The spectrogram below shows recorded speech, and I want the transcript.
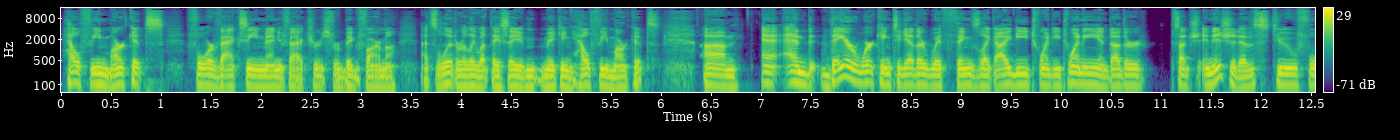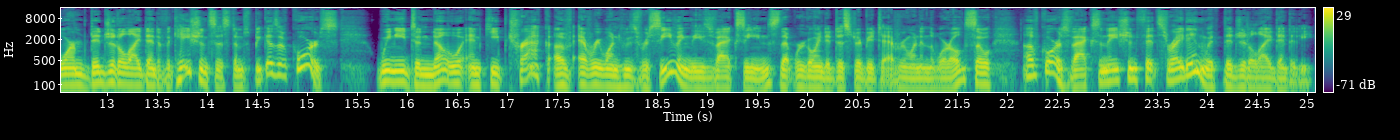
healthy markets for vaccine manufacturers for big pharma. That's literally what they say, making healthy markets. Um, and they are working together with things like ID 2020 and other such initiatives to form digital identification systems because, of course, we need to know and keep track of everyone who's receiving these vaccines that we're going to distribute to everyone in the world. So, of course, vaccination fits right in with digital identity.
